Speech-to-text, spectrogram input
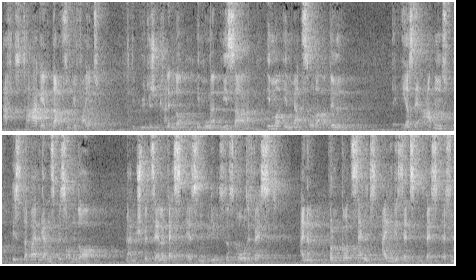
Acht Tage dazu gefeiert, dem jüdischen Kalender im Monat Nisan, immer im März oder April. Der erste Abend ist dabei ganz besonderer. Mit einem speziellen Festessen beginnt das große Fest, einem von Gott selbst eingesetzten Festessen,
